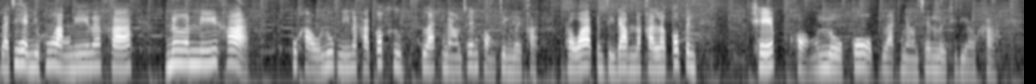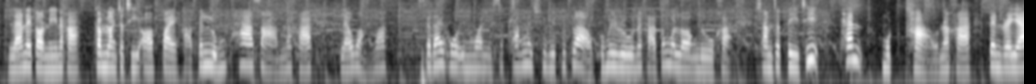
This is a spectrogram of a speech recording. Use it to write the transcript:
และที่เห็นอยู่ข้างหลังนี้นะคะ เนินนี้ค่ะภูเขาลูกนี้นะคะก็คือ Black Mountain ของจริงเลยค่ะ เพราะว่าเป็นสีดำนะคะ แล้วก็เป็นเชฟของโลโก้ Black Mountain เลยทีเดียวค่ะ และในตอนนี้นะคะกำลังจะทีออฟไปค่ะ เป็นหลุมพา3นะคะ แล้วหวังว่าจะได้โฮอินวันอีกสักครั้งในชีวิตหรือเปล่าก็ไม่รู้นะคะ ต้องมาลองดูค่ะชามจะตีที่แท่นหมุดขาวนะคะ เป็นระยะ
